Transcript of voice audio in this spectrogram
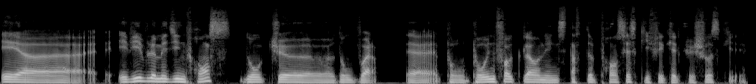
Et, et vive le Made in France. Donc, donc voilà. pour, pour une fois que là, on est une start-up française qui fait quelque chose qui est,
